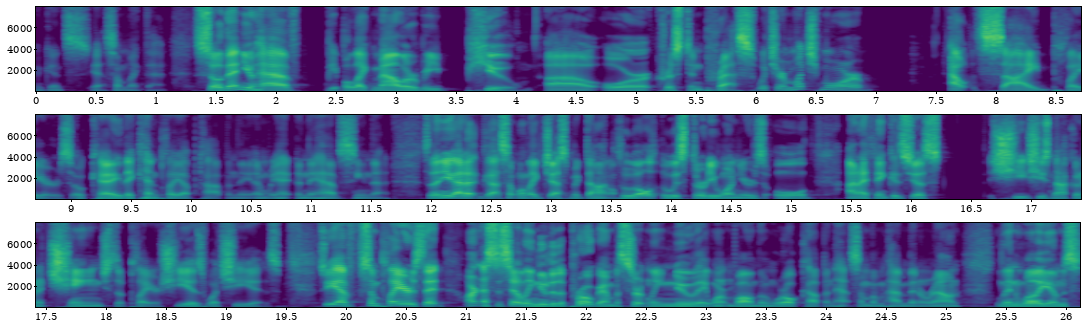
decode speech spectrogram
against yeah something like that. So then you have people like Mallory Pugh uh, or Christen Press, which are much more outside players. Okay, they can play up top, and they and we and they have seen that. So then you got got someone like Jess McDonald, who all, who is 31 years old, and I think is just she she's not going to change the player. She is what she is. So you have some players that aren't necessarily new to the program, but certainly new. They weren't involved in the World Cup, and some of them haven't been around. Lynn Williams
